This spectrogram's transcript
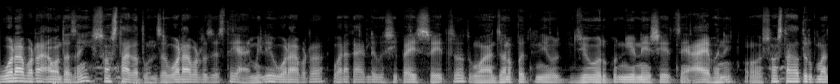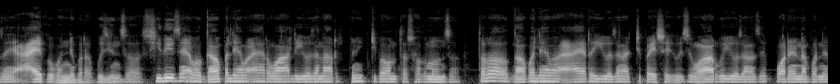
वडाबाट आउँदा चाहिँ संस्थागत हुन्छ। वडाबाट जस्तै हामीले वडाबाट वडा कार्यालयको सिपाहीसहित र उहाँ जनप्रतिनिधिज्यूहरूको निर्णयसहित चाहिँ आयो भने संस्थागत रूपमा चाहिँ आएको भन्ने कुरा बुझिन्छ। सिधै चाहिँ अब गाउँपालिकामा आएर उहाँहरूले योजनाहरू पनि टिपाउन त सक्नुहुन्छ। तर गाउँपालिकामा आएर योजना टिपाइसकेपछि उहाँहरूको योजना चाहिँ परे नपर्ने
